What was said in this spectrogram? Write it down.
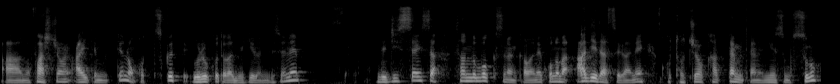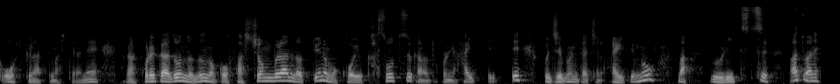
あのファッションアイテムっていうのをこう作って売ることができるんですよね。で実際さサンドボックスなんかはねこの前アディダスがねこう土地を買ったみたいなニュースもすごく大きくなってましたよね。だからこれからどんどんどんどんこうファッションブランドっていうのもこういう仮想通貨のところに入っていってこう自分たちのアイテムをま売りつつあとはね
